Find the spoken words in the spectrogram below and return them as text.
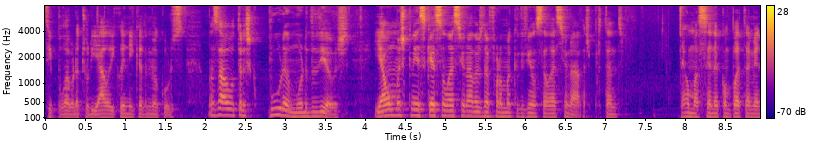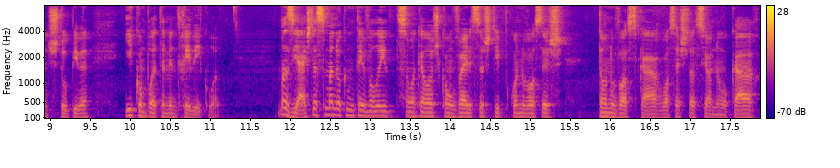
tipo, laboratorial e clínica do meu curso. Mas há outras que, por amor de Deus, e há umas que nem sequer são lecionadas da forma que deviam ser lecionadas. Portanto, é uma cena completamente estúpida e completamente ridícula. Mas, yeah, esta semana o que me tem valido são aquelas conversas, tipo, quando vocês estão no vosso carro, vocês estacionam o carro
